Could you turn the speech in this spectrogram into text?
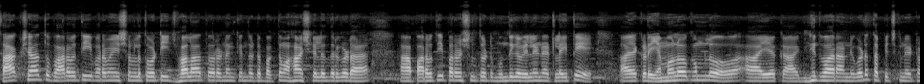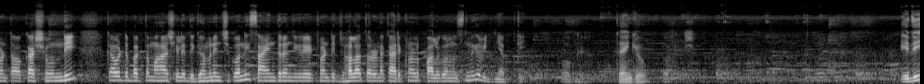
సాక్షాత్ పార్వతీ పరమేశ్వరులతోటి జ్వాలాతోరణం కింద భక్త మహాశైలందరూ కూడా ఆ పార్వతీ పరమేశ్వరులతోటి ముందుగా వెళ్ళినట్లయితే ఆ యొక్క యమలోకంలో ఆ యొక్క అగ్ని ద్వారాన్ని కూడా తప్పించుకునేటువంటి అవకాశం ఉంది. కాబట్టి భక్త మహాశైలి ఇది గమనించుకొని సాయంత్రం జరిగేటువంటి జ్వాలాతోరణ కార్యక్రమంలో పాల్గొనాల్సిందిగా విజ్ఞప్తి. ఓకే. థ్యాంక్ యూ ఇది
